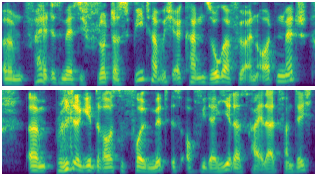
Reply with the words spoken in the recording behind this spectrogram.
ähm, verhältnismäßig flotter Speed habe ich erkannt, sogar für ein Orten-Match. Ähm, Riddle geht draußen voll mit, ist auch wieder hier das Highlight, fand ich.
